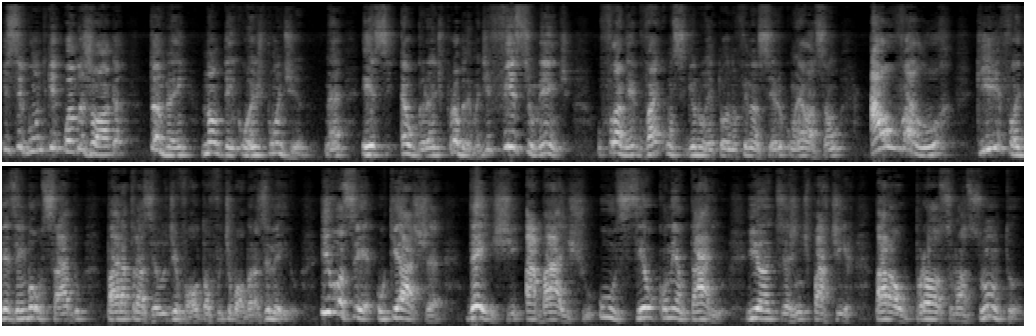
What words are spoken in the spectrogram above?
E segundo que quando joga também não tem correspondido, né? Esse é o grande problema. Dificilmente o Flamengo vai conseguir um retorno financeiro com relação ao valor que foi desembolsado para trazê-lo de volta ao futebol brasileiro. E você, o que acha? Deixe abaixo o seu comentário. E antes de a gente partir para o próximo assunto,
